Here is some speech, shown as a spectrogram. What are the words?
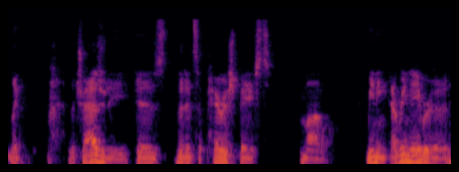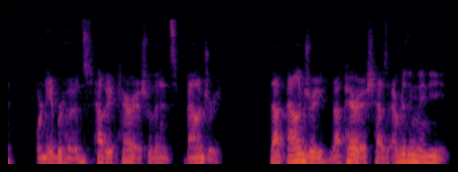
like the tragedy is that it's a parish based model, meaning every neighborhood or neighborhoods have a parish within its boundary. That boundary, that parish has everything they need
